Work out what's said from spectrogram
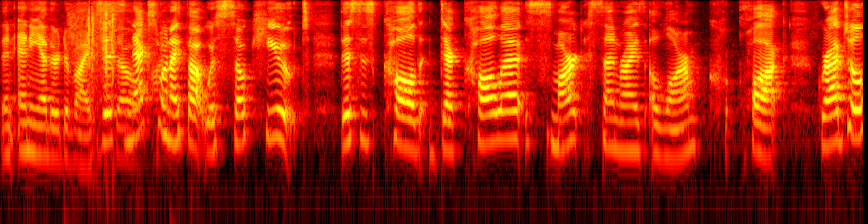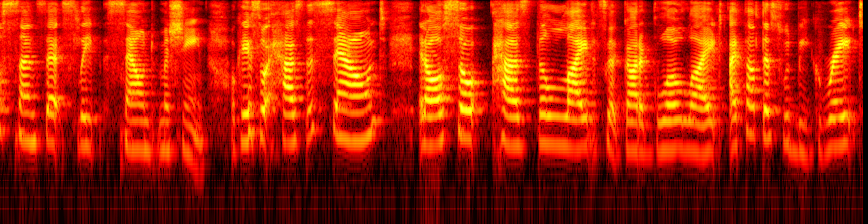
than any other device. This so next one I thought was so cute. This is called Decala Smart Sunrise Alarm Clock gradual sunset sleep sound machine. Okay so it has the sound. It also has the light. It's got a glow light. I thought this would be great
